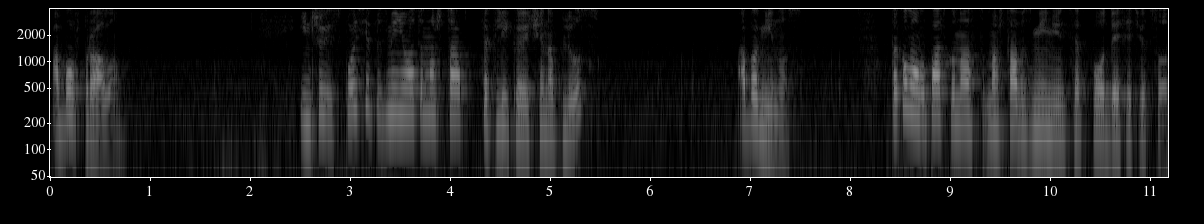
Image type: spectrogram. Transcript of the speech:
або вправо. Інший спосіб змінювати масштаб це клікаючи на плюс або мінус. В такому випадку у нас масштаб змінюється по 10%.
